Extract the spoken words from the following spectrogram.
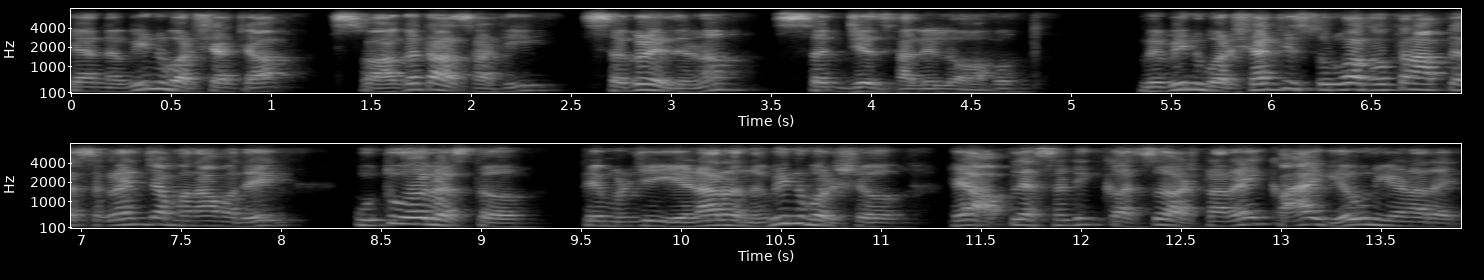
या नवीन वर्षाच्या स्वागतासाठी सगळेजण सज्ज झालेलो आहोत. नवीन वर्षाची सुरुवात होताना आपल्या सगळ्यांच्या मनामध्ये कुतूहल असतं. ते म्हणजे येणारं नवीन वर्ष हे आपल्यासाठी कसं असणार आहे? काय घेऊन येणार आहे?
